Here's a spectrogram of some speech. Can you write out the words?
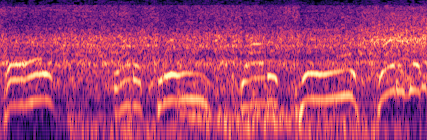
Paul down to three, down to two, trying to get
